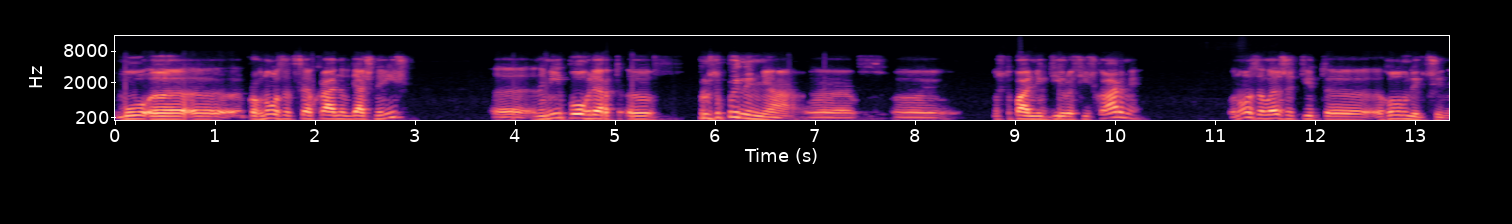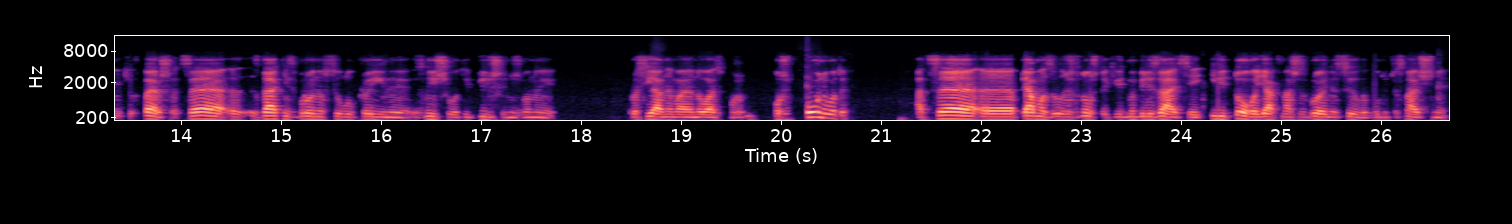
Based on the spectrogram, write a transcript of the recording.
Тому е, е, прогнози це вкрай невдячна річ. Е, на мій погляд, призупинення е, е, наступальних дій російської армії, воно залежить від е, головних чинників. Перше, це здатність Збройних сил України знищувати більше, ніж вони росіяни маю на увазі, можуть повнювати. А це прямо залежить знову ж таки від мобілізації і від того, як наші збройні сили будуть оснащені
